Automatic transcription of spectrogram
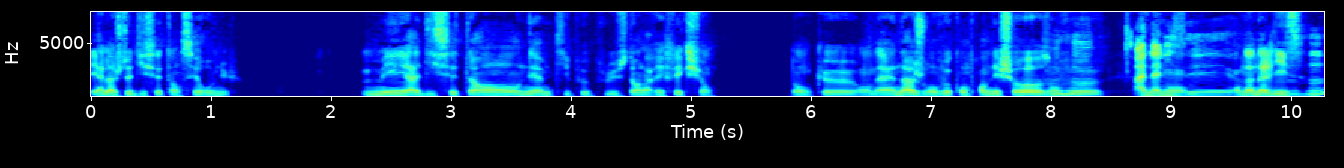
Et à l'âge de 17 ans, c'est revenu. Mais à 17 ans, on est un petit peu plus dans la réflexion. Donc euh, on a un âge où on veut comprendre les choses, on Mhm. veut, Analyser. on analyse. Mhm.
